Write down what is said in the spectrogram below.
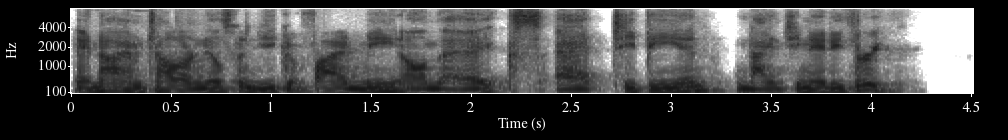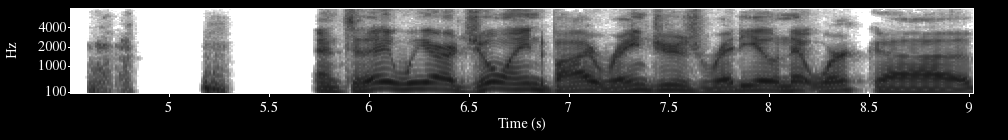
And I am Tyler Nielsen. You can find me on the X at TPN 1983. And today we are joined by Rangers Radio Network uh,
